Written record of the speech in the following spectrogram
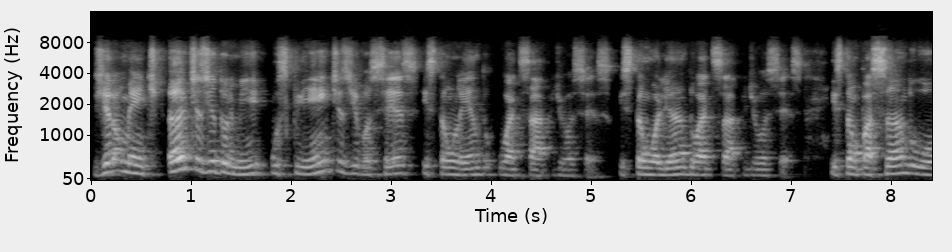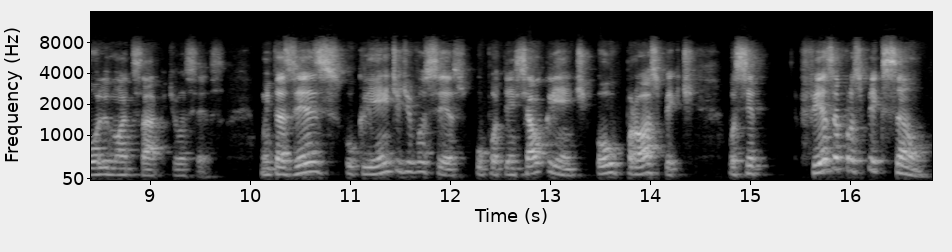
geralmente, antes de dormir, os clientes de vocês estão lendo o WhatsApp de vocês, estão olhando o WhatsApp de vocês estão passando o olho no WhatsApp de vocês. Muitas vezes, o cliente de vocês, o potencial cliente ou o prospect, você fez a prospecção,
